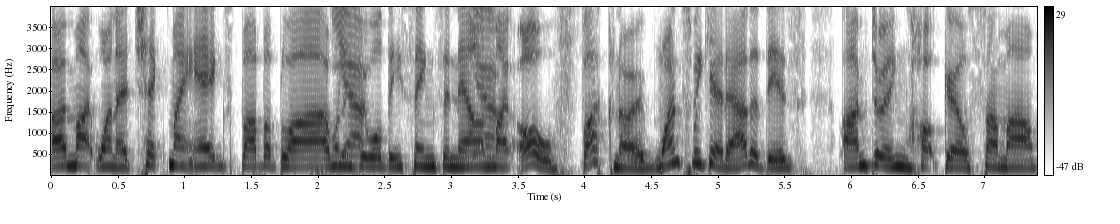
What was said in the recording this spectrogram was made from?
I might want to check my eggs, blah, blah, blah. I want to Yeah. do all these things. And now I'm like, oh, fuck no. Once we get out of this, I'm doing hot girl summer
